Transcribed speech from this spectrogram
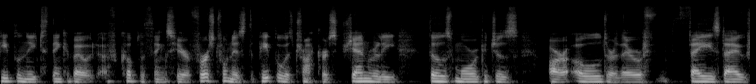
people need to think about a couple of things here. First one is the people with trackers, generally, those mortgages are older, they were phased out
